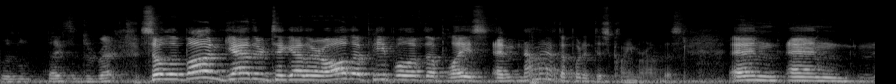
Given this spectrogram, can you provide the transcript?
was nice and direct. So Laban gathered together all the people of the place, and now I have to put a disclaimer on this, and and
